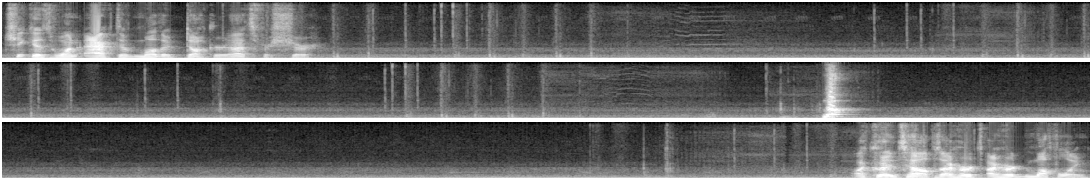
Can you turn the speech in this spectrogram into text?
Chica's one active mother ducker, that's for sure. I couldn't tell because I heard I heard muffling.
